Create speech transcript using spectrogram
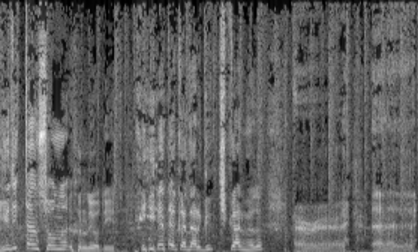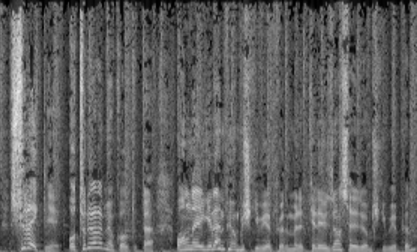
Yedikten sonra hırlıyordu it. Yine kadar gık çıkarmıyordu. Sürekli oturuyorum ya koltukta. Onunla ilgilenmiyormuş gibi yapıyordum. Böyle televizyon seyrediyormuş gibi yapıyordum.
